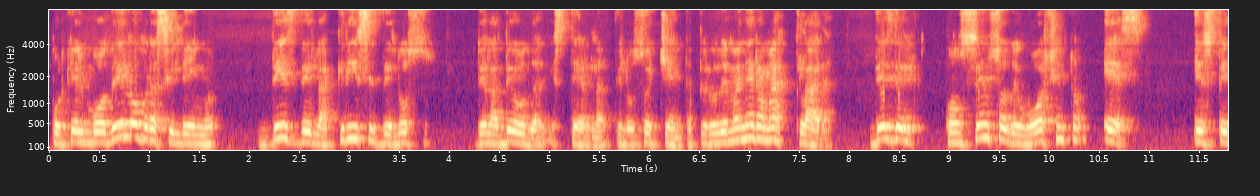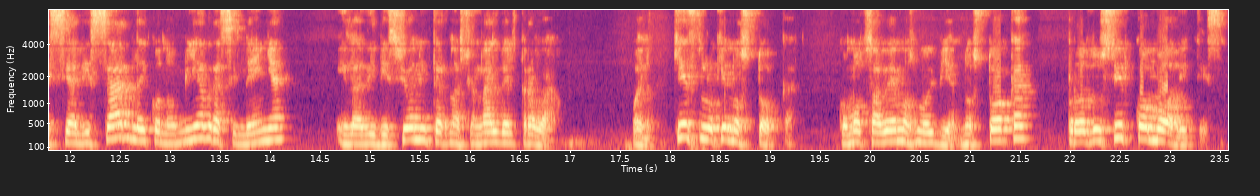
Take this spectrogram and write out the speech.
porque el modelo brasileño, desde la crisis de, los, de la deuda externa de los 80, pero de manera más clara, desde el consenso de Washington, es especializar la economía brasileña en la División Internacional del Trabajo. Bueno, ¿qué es lo que nos toca? Como sabemos muy bien, nos toca producir commodities,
